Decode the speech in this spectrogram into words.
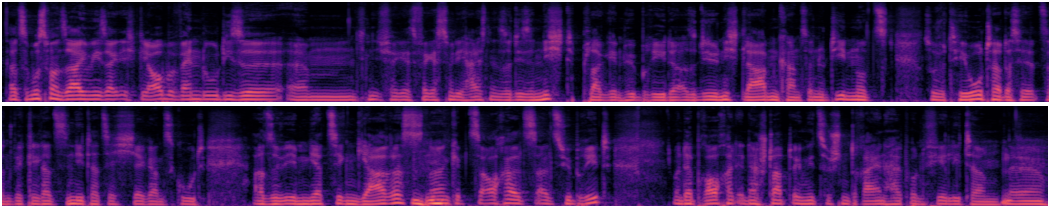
Dazu muss man sagen, wie gesagt, ich glaube, wenn du diese, ähm, ich nicht vergesse, vergessen, wie die heißen, also diese Nicht-Plug-in-Hybride, also die du nicht laden kannst, wenn du die nutzt, so wie Toyota das jetzt entwickelt hat, sind die tatsächlich ja ganz gut. Also wie im jetzigen Jahres Mhm. ne, gibt es auch als, als Hybrid und der braucht halt in der Stadt irgendwie zwischen dreieinhalb und vier Litern. Naja.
